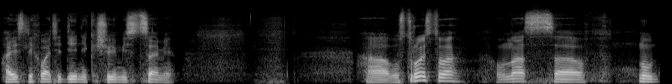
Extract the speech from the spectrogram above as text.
а если хватит денег, еще и месяцами. А устройство у нас, э, ну,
